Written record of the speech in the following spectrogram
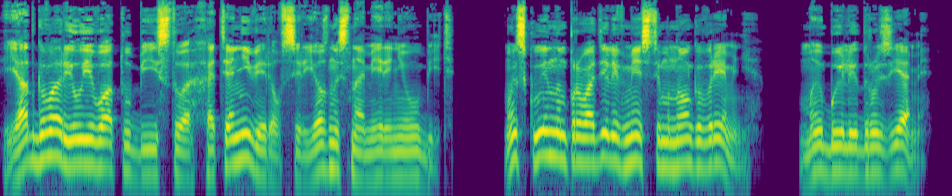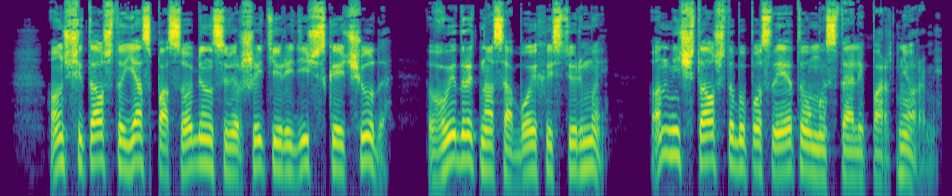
Я отговорил его от убийства, хотя не верил в серьезность намерения убить. Мы с Куинном проводили вместе много времени. Мы были друзьями. Он считал, что я способен совершить юридическое чудо, выдрать нас обоих из тюрьмы. Он мечтал, чтобы после этого мы стали партнерами.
